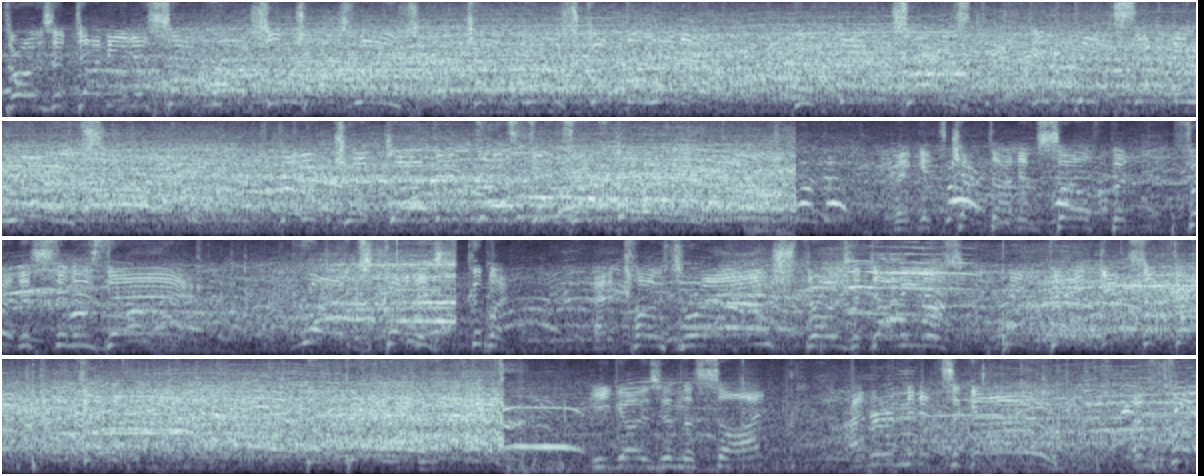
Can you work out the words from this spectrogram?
throws a dummy to Sam Walsh and cuts loose. Can Walsh get the winner? He's being chased. It's Big Sammy Walsh. But he could go the distance. It's there. Then gets capped out himself, but Featherstone is there. Rhodes Featherstone. Good one. At close range, throws a dummy to Big Ben, gets the third pick on it. The big He goes in the side. Under a minute to go. A flip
